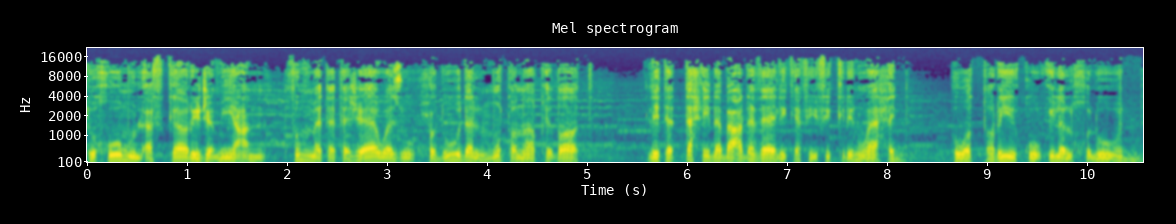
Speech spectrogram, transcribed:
تخوم الأفكار جميعا ثم تتجاوز حدود المتناقضات لتتحد بعد ذلك في فكر واحد هو الطريق إلى الخلود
